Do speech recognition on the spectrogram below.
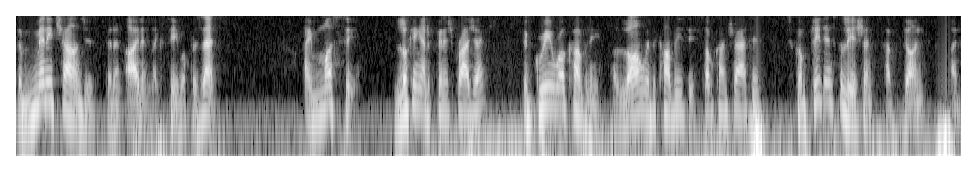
the many challenges that an island like Saba presents. I must say, looking at the finished project, the Green World Company, along with the companies they subcontracted to complete the installation, have done an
